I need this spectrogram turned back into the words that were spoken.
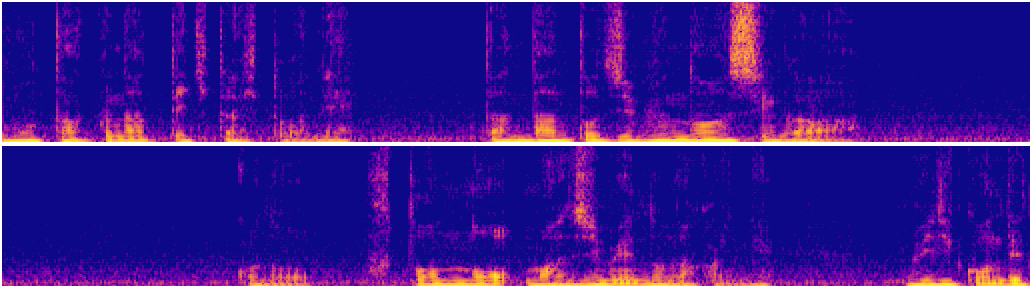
重たくなってきた人はねだんだんと自分の足がこの布団の、まあ、地面の中にねめり込んでっ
